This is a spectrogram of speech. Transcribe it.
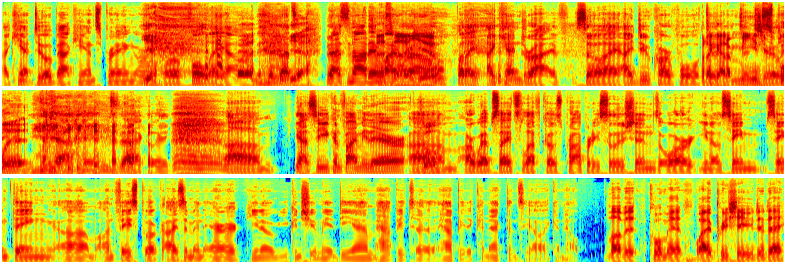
I can't do a back handspring or, yeah. or a full layout. that's, yeah. that's not in that's my not realm. But I, I can drive, so I, I do carpool. But to, I got a mean split. yeah, exactly. Um, yeah, so you can find me there. Um, cool. Our website's Left Coast Property Solutions, or you know, same same thing um, on Facebook. Eisenman Erik. You know, you can shoot me a DM. Happy to happy to connect and see how I can help. Love it. Cool, man. Well, I appreciate you today.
